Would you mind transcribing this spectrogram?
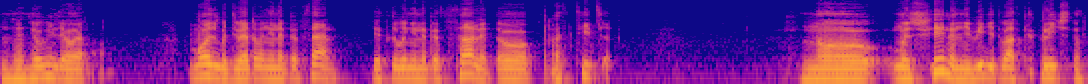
я не увидел этого. Может быть, вы этого не написали. Если вы не написали, то простите. Но мужчина не видит вас как личность.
